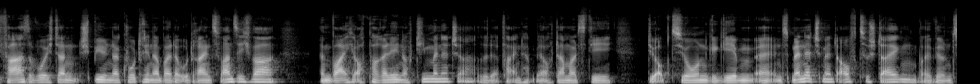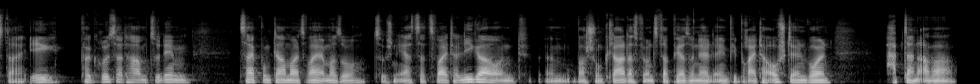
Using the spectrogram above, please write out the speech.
Phase, wo ich dann spielender Co-Trainer bei der U23 war, war ich auch parallel noch Teammanager. Also der Verein hat mir auch damals die, die Option gegeben, äh, ins Management aufzusteigen, weil wir uns da eh vergrößert haben zu dem Zeitpunkt damals war ja immer so zwischen erster, zweiter Liga und ähm, war schon klar, dass wir uns da personell irgendwie breiter aufstellen wollen. Hab dann aber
